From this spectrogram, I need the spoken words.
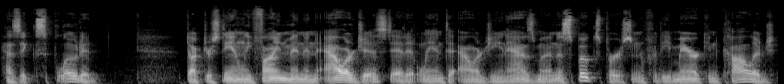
has exploded. Dr. Stanley Fineman, an allergist at Atlanta Allergy and Asthma and a spokesperson for the American College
